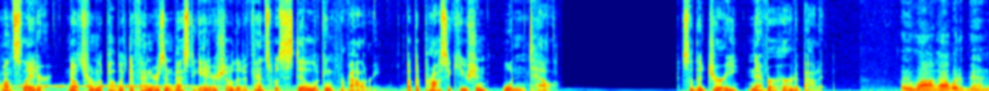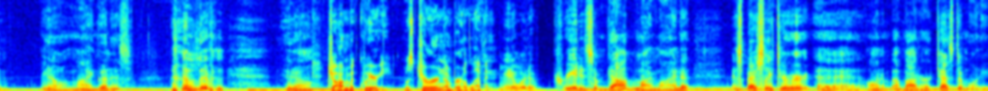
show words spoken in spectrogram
Months later, notes from the public defender's investigator show the defense was still looking for Valerie, but the prosecution wouldn't tell. So the jury never heard about it. But wow, that would have been, you know, my goodness, living, you know. John McQuarrie was juror number 11. I mean, it would have created some doubt in my mind, uh, especially to her uh, on about her testimony.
